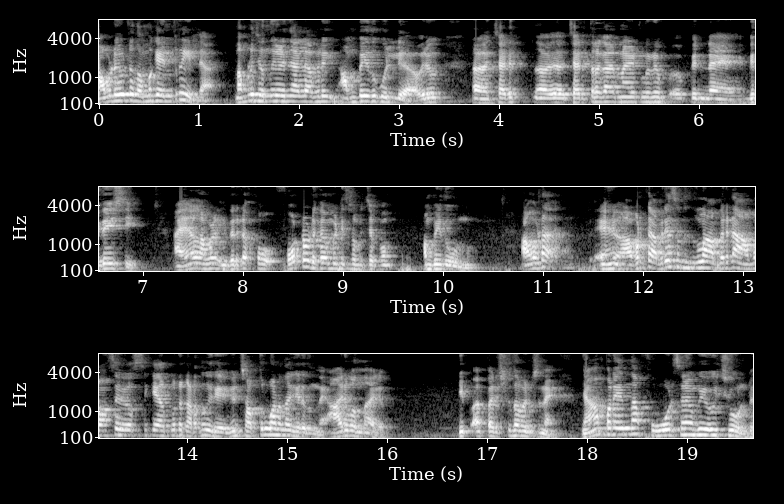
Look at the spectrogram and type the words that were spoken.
അവിടെയോട്ട് നമുക്ക് എൻട്രി ഇല്ല. നമ്മൾ ചെന്ന് കഴിഞ്ഞാൽ അവർ അമ്പ് ചെയ്ത് കൊല്ലുക. ഒരു ചരി ചരിത്രകാരനായിട്ടുള്ളൊരു പിന്നെ വിദേശി. അയാൾ അവിടെ ഇവരുടെ ഫോട്ടോ എടുക്കാൻ വേണ്ടി ശ്രമിച്ചപ്പം അമ്പ് ചെയ്ത് കൊന്നു. അവിടെ അവർക്ക് അവരെ സംബന്ധിച്ചുള്ള അവരുടെ ആവാസ വ്യവസ്ഥയ്ക്കകത്തോട്ട് കടന്നു വരിക ഇവൻ ശത്രുവാണെന്ന് കരുതുന്നത്. ആര് വന്നാലും. ഈ പരിശുദ്ധ മനുഷ്യനെ. ഞാൻ പറയുന്ന ഫോഴ്സിനെ ഉപയോഗിച്ചുകൊണ്ട്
